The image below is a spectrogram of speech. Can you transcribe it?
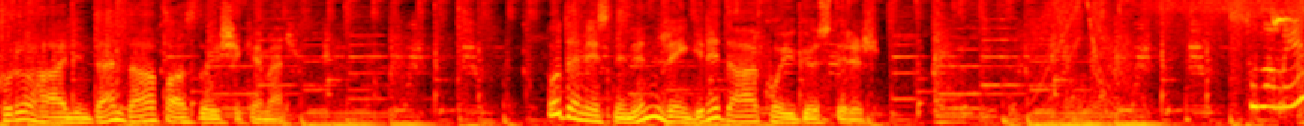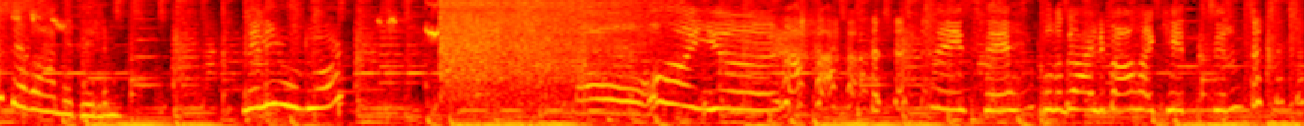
kuru halinden daha fazla ışık emer. Bu da nesnenin rengini daha koyu gösterir. Sulamaya devam edelim. Neler oluyor? Oo, hayır. Neyse, bunu galiba hak ettim.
